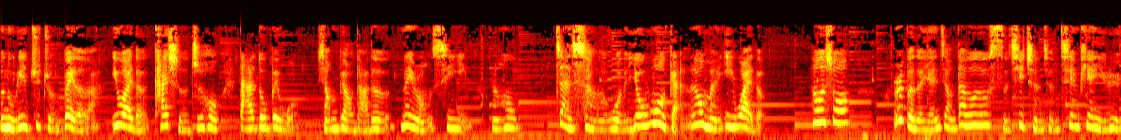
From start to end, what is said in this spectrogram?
我努力去准备了啦，意外的开始了之后，大家都被我想表达的内容吸引，然后赞赏了我的幽默感，然后蛮意外的。他们说。日本的演讲大多都死气沉沉、千篇一律。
